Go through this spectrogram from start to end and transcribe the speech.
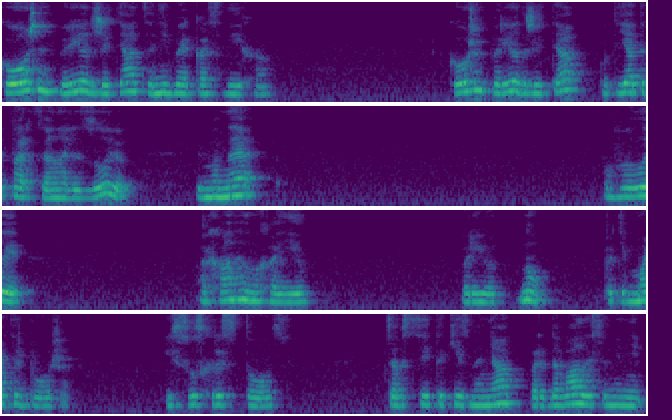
Кожен період життя це ніби якась віха. Кожен період життя, от я тепер це аналізую, і мене ввели Архангел Михаїл, період, ну, потім Матір Божа, Ісус Христос. Це всі такі знання передавалися мені.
